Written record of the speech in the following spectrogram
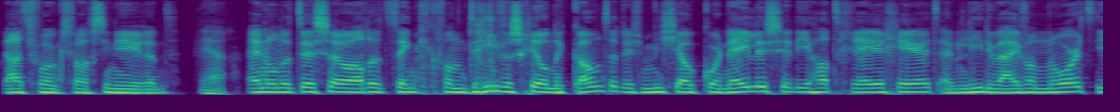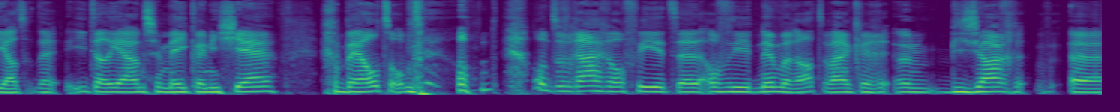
Dat vond ik fascinerend. Ja. En ondertussen hadden we het denk ik van drie verschillende kanten. Dus Michel Cornelissen die had gereageerd. En Liedewij van Noord die had de Italiaanse mechanicien gebeld. Om, te- om, om te vragen of hij, het, eh, of hij het nummer had. Waar ik er een bizar eh,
